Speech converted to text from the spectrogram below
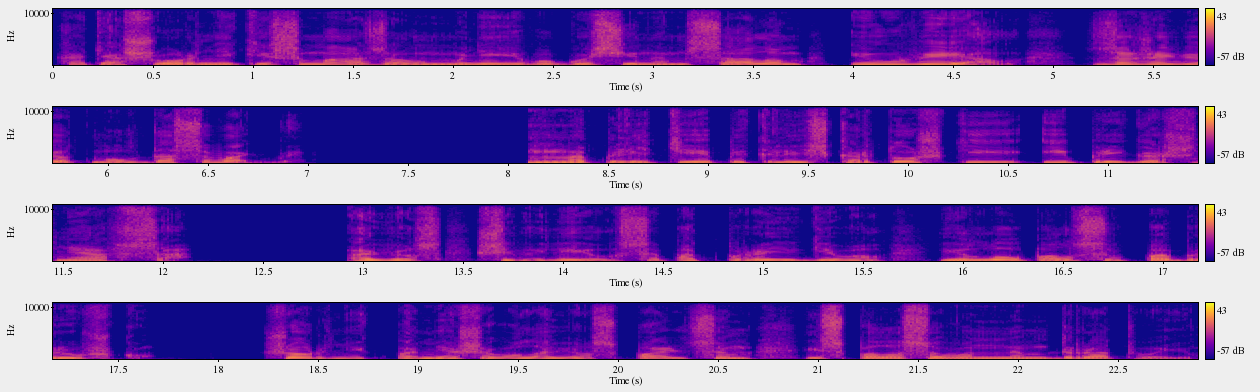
хотя шорники смазал мне его гусиным салом и уверял, заживет, мол, до свадьбы. На плите пеклись картошки и пригоршня овса. Овес шевелился, подпрыгивал и лопался по брюшку. Шорник помешивал овес пальцем, исполосованным дратвою.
